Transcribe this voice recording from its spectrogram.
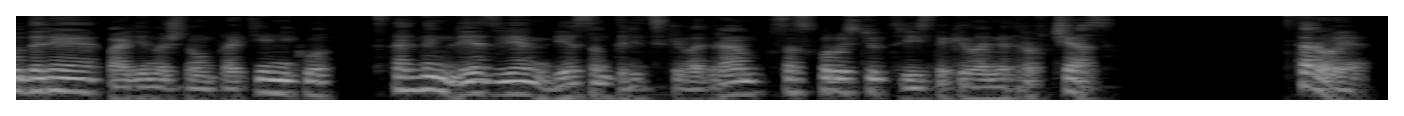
ударяя по одиночному противнику стальным лезвием весом 30 кг со скоростью 300 км в час. Второе.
